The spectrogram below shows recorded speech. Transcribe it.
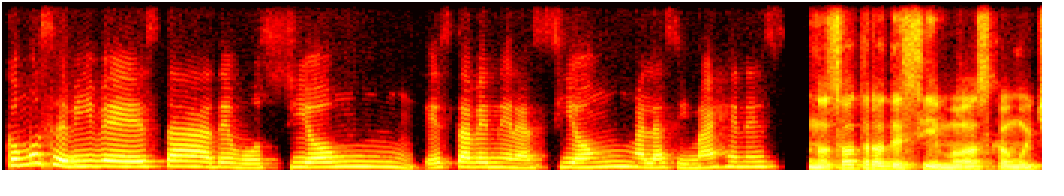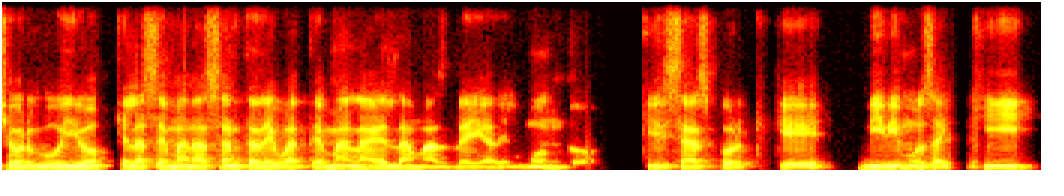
¿cómo se vive esta devoción, esta veneración a las imágenes? Nosotros decimos con mucho orgullo que la Semana Santa de Guatemala es la más bella del mundo, quizás porque vivimos aquí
